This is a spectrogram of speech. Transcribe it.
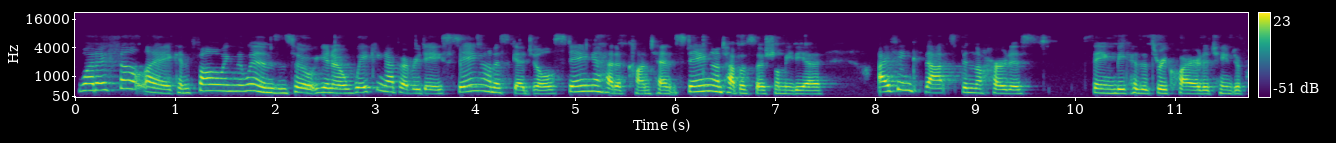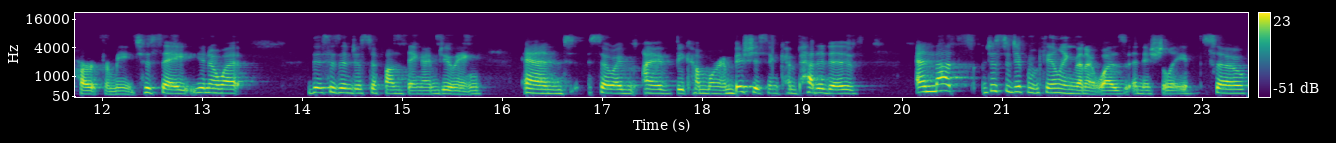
what I felt like and following the whims. And so, you know, waking up every day, staying on a schedule, staying ahead of content, staying on top of social media, I think that's been the hardest thing because it's required a change of heart for me to say, you know what, this isn't just a fun thing I'm doing. And so I've, I've become more ambitious and competitive. And that's just a different feeling than it was initially. So,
